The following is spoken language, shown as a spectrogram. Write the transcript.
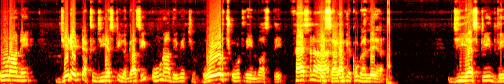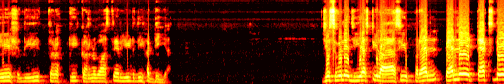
ਉਹਨਾਂ ਨੇ ਜਿਹੜੇ ਟੈਕਸ ਜੀਐਸਟੀ ਲੱਗਾ ਸੀ, ਉਹਨਾਂ ਦੇ ਵਿੱਚ ਹੋਰ ਛੋਟ ਦੇਣ ਵਾਸਤੇ ਫੈਸਲਾ ਇਹ ਸਾਰਾ ਦੇਖੋ ਗੱਲ ਇਹ ਹੈ ਜੀਐਸਟੀ ਦੇਸ਼ ਦੀ ਤਰੱਕੀ ਕਰਨ ਵਾਸਤੇ ਰੀੜ ਦੀ ਹੱਡੀ ਆ। ਜਿਸ ਵੇਲੇ ਜੀਐਸਟੀ ਲਾਇਆ ਸੀ ਪਹਿਲੇ ਟੈਕਸ ਦੇ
